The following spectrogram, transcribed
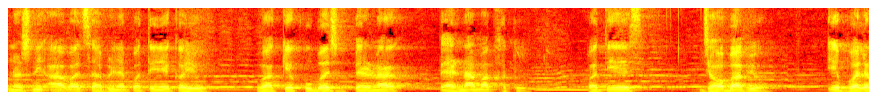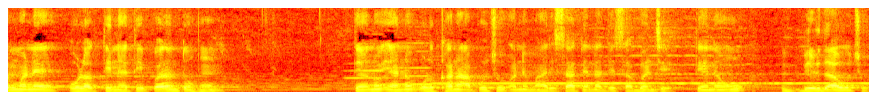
નર્સની આ વાત સાંભળીને પતિએ કહ્યું, વાક્ય ખૂબ જ પ્રેરણા પ્રેરણામાં હતું. પતિએ જવાબ આપ્યો, એ ભલે મને ઓળખતી નથી, પરંતુ હું તેનો એનો ઓળખાણ આપું છું અને મારી સાથેના જે સંબંધ છે, તેને હું બિરદાવું છું.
